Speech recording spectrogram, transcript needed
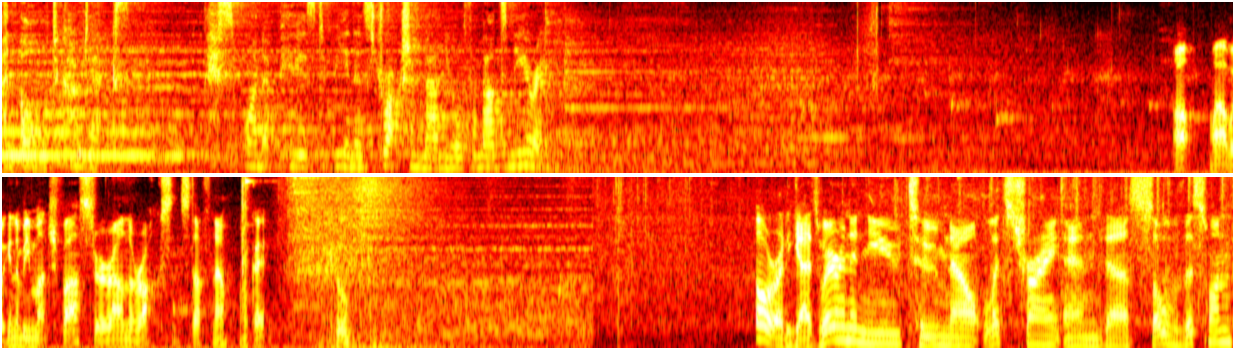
An old codex. This one appears to be an instruction manual for mountaineering. Wow, we're gonna be much faster around the rocks and stuff now. Okay, cool. Alrighty guys, we're in a new tomb now. Let's try and uh, solve this one.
